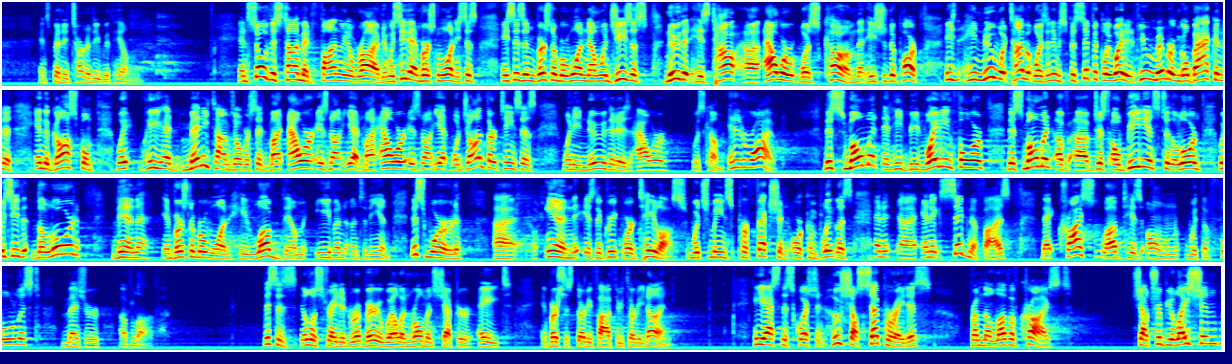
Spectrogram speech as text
and spend eternity with Him. And so this time had finally arrived. And we see that in verse 1. He says, he says in verse number 1 Now, when Jesus knew that his uh, hour was come, that he should depart, he, he knew what time it was, and he was specifically waited. If you remember and go back in the, in the gospel, he had many times over said, My hour is not yet. My hour is not yet. Well, John 13 says, When he knew that his hour was come, it had arrived. This moment that he'd been waiting for, this moment of, of just obedience to the Lord, we see that the Lord then, in verse number one, he loved them even unto the end. This word uh, end is the Greek word telos, which means perfection or completeness, and it, uh, and it signifies that Christ loved his own with the fullest measure of love. This is illustrated very well in Romans chapter 8 in verses 35 through 39. He asked this question Who shall separate us from the love of Christ? Shall tribulation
